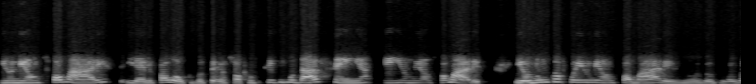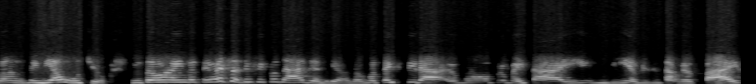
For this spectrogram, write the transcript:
em União dos Palmares, e ele falou que você, eu só consigo mudar a senha em União dos Palmares. E eu nunca fui em União dos Palmares nos últimos anos em dia útil. Então, eu ainda tenho essa dificuldade, Adriana. Eu vou ter que tirar, eu vou aproveitar aí um dia, visitar meus pais,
